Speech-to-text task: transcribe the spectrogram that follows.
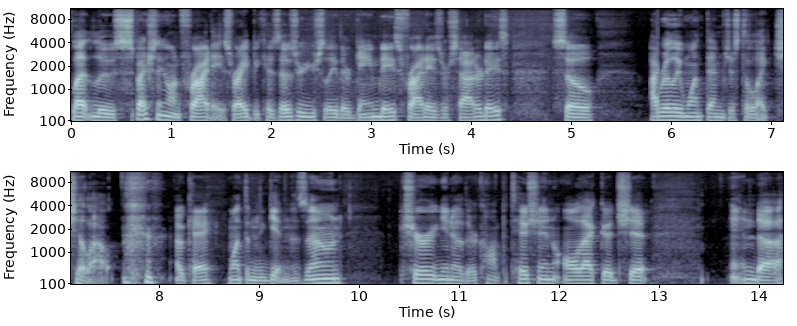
let loose, especially on Fridays, right? Because those are usually their game days, Fridays or Saturdays. So I really want them just to like chill out, okay? Want them to get in the zone, make sure, you know, their competition, all that good shit, and uh,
